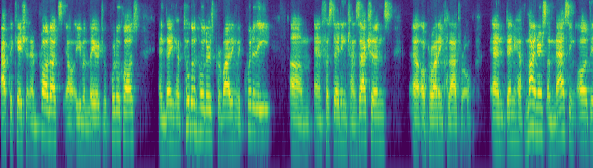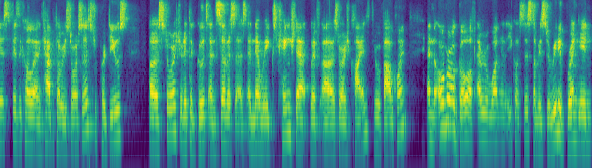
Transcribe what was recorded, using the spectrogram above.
application and products, or even layer two protocols. And then you have token holders providing liquidity um, and facilitating transactions uh, or providing collateral. And then you have miners amassing all these physical and capital resources to produce uh, storage related goods and services. And then we exchange that with uh, storage clients through Filecoin. And the overall goal of everyone in the ecosystem is to really bring in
